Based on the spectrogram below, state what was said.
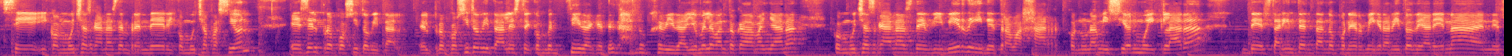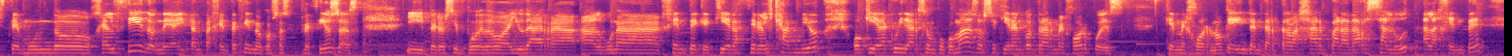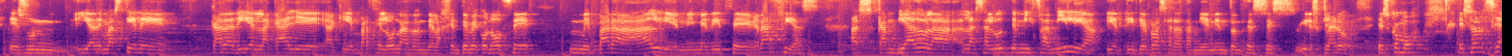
sí, y con muchas ganas de emprender y con mucha pasión, es el propósito vital. El propósito vital estoy convencida que te da longevidad. Yo me levanto cada mañana con muchas ganas de vivir y de trabajar, con una misión muy clara de estar intentando poner mi granito de arena en este mundo healthy, donde hay tanta gente haciendo cosas preciosas. Y, pero si puedo ayudar a, a alguna gente que quiera hacer el cambio o quiera cuidarse un poco más o se quiera encontrar mejor, pues que mejor, ¿no? Que intentar trabajar para dar salud a la gente es un, y además tiene cada día en la calle, aquí en Barcelona, donde la gente me conoce, me para alguien y me dice, gracias, has cambiado la, la, salud de mi familia y a ti te pasará también. Entonces, es, es claro, es como, eso se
